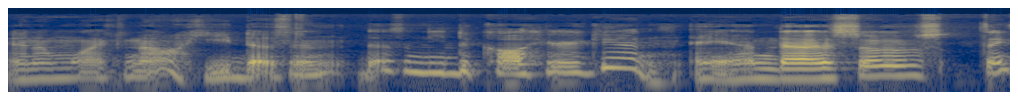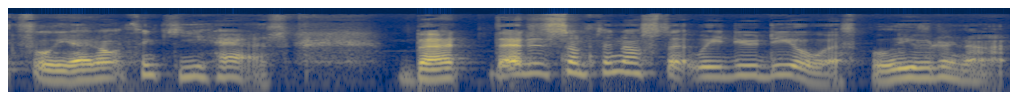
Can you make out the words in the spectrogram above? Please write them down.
And I'm like, No, he doesn't doesn't need to call here again. And uh, so thankfully, I don't think he has. But that is something else that we do deal with, believe it or not.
